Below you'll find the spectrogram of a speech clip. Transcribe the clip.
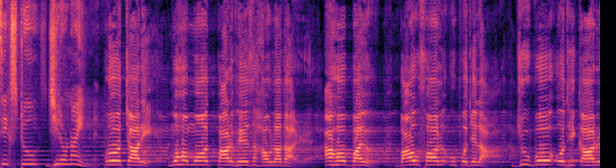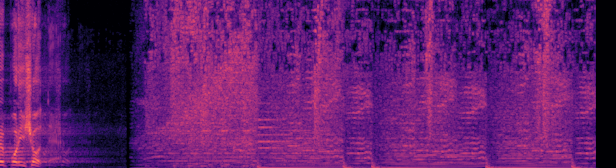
six two zero nine. প্রচারে মোহাম্মদ পারভেজ হাওলাদার আহ্বায়ক বাউফল উপজেলা যুব অধিকার পরিষদ।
